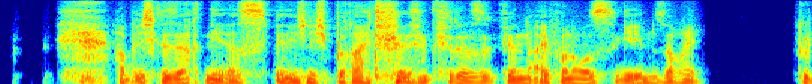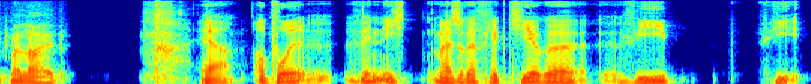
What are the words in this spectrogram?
habe ich gesagt, nee, das bin ich nicht bereit für, für, das, für ein iPhone auszugeben, sorry. Tut mir leid. Ja, obwohl, wenn ich mal so reflektiere, wie, wie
